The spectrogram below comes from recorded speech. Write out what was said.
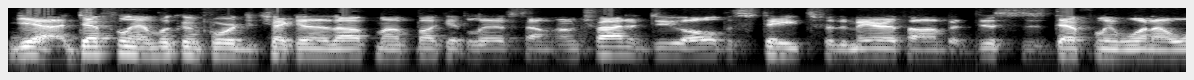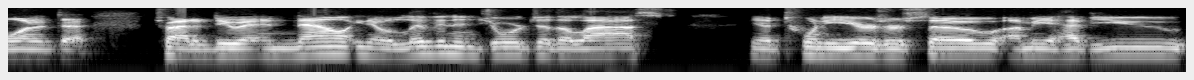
Yeah definitely. I'm looking forward to checking it off my bucket list. I'm, I'm trying to do all the states for the marathon but this is definitely one i wanted to try to do. And now you know living in georgia the last you know 20 years or so i mean have you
